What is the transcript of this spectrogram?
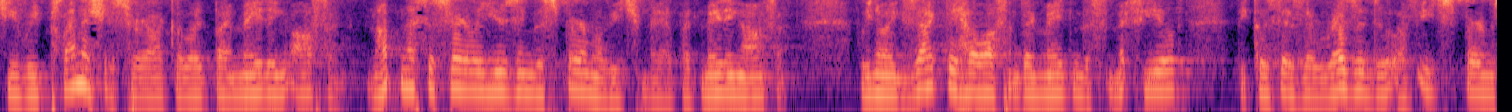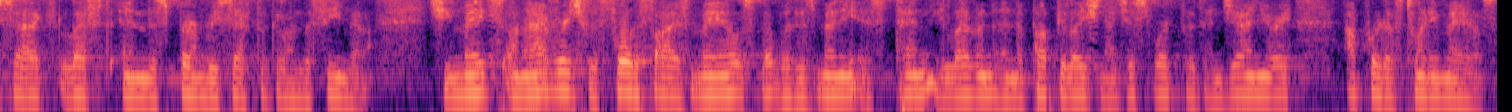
She replenishes her alkaloid by mating often, not necessarily using the sperm of each male, but mating often. We know exactly how often they mate in the field because there's a residue of each sperm sac left in the sperm receptacle in the female. She mates on average with four to five males, but with as many as 10, 11, and in a population I just worked with in January, upward of 20 males.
